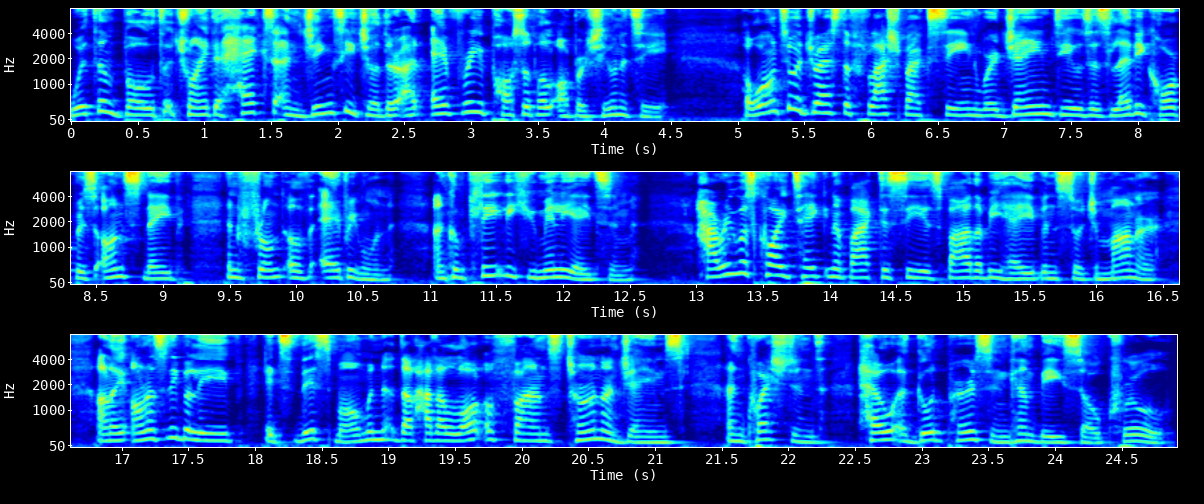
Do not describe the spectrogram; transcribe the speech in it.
with them both trying to hex and jinx each other at every possible opportunity. I want to address the flashback scene where James uses Levicorpus on Snape in front of everyone and completely humiliates him. Harry was quite taken aback to see his father behave in such a manner, and I honestly believe it's this moment that had a lot of fans turn on James and questioned how a good person can be so cruel.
